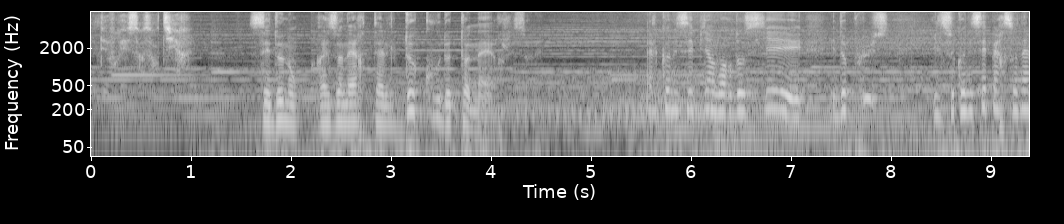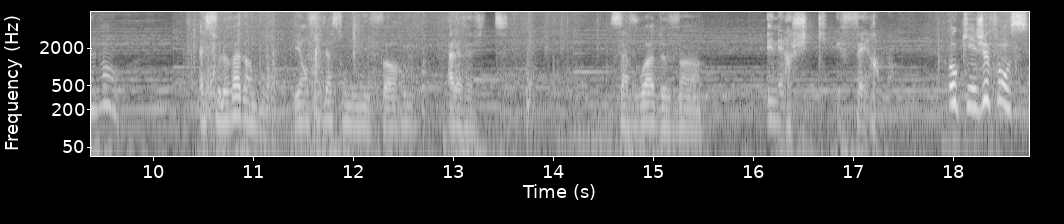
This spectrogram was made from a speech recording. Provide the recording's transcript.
Ils devraient s'en sortir. Ces deux noms résonnèrent tels deux coups de tonnerre chez Solène. Elle connaissait bien leur dossier et, et de plus, ils se connaissaient personnellement. Elle se leva d'un bond et enfila son uniforme à la va-vite. Sa voix devint énergique et ferme. Ok, je fonce.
